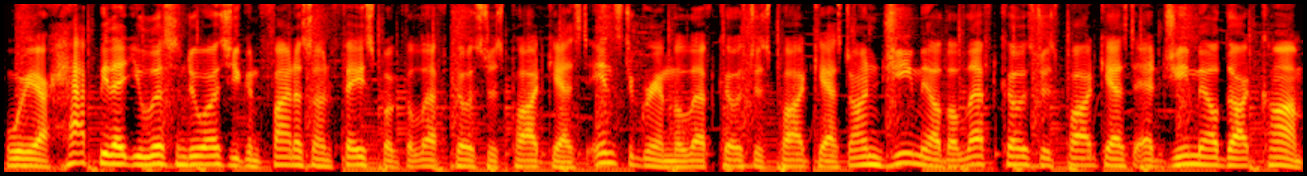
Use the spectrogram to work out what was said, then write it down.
We are happy that you listen to us. You can find us on Facebook, The Left Coasters Podcast, Instagram, The Left Coasters Podcast, on Gmail, The Left Coasters Podcast at gmail.com.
